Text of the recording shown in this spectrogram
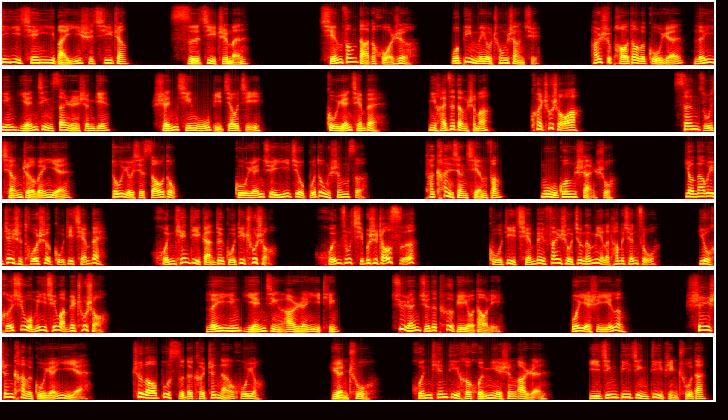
第一千一百一十七章死寂之门。前方打得火热，我并没有冲上去，而是跑到了古元、雷莹、严禁三人身边，神情无比焦急。古元前辈，你还在等什么？快出手啊！三族强者闻言都有些骚动，古元却依旧不动声色。他看向前方，目光闪烁。要那位真是驼舍古帝前辈，魂天帝敢对古帝出手，魂族岂不是找死？古帝前辈翻手就能灭了他们全族，又何须我们一群晚辈出手？雷莹、严禁二人一听，居然觉得特别有道理。我也是一愣，深深看了古元一眼，这老不死的可真难忽悠。远处，魂天帝和魂灭生二人已经逼近地品除丹。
